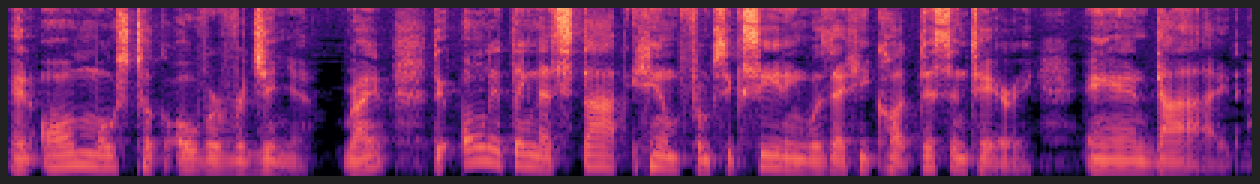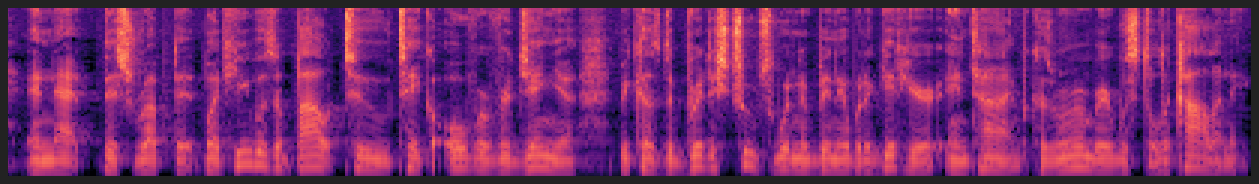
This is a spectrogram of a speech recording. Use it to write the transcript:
and almost took over Virginia right? The only thing that stopped him from succeeding was that he caught dysentery and died and that disrupted. But he was about to take over Virginia because the British troops wouldn't have been able to get here in time because remember, it was still a colony.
